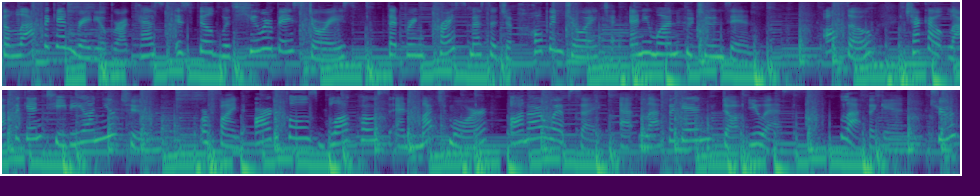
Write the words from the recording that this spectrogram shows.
The Laugh Again radio broadcast is filled with humor based stories that bring Christ's message of hope and joy to anyone who tunes in. Also, check out Laugh Again TV on YouTube or find articles, blog posts, and much more on our website at laughagain.us. Laugh Again, truth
